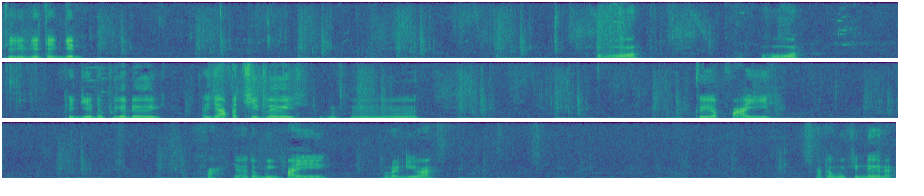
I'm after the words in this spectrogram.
ใจเย็นใจเย็นโอ้โห โอ้โหใจเย็นเพื่อนเลยระยะประชิดเลยเกือบไป ไปเดี๋ยวเราจะวิ่งไปตรงไหนดีวะเราต้องวิ่งขึ้นเนินอะ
